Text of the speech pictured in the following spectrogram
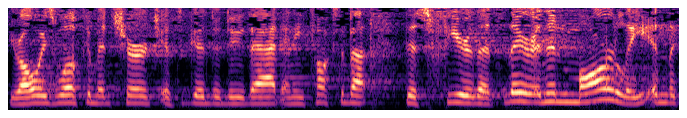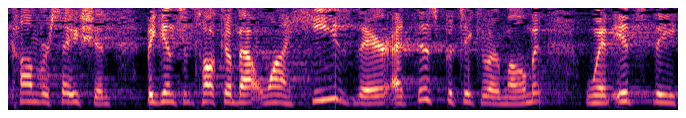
You're always welcome at church. It's good to do that. And he talks about this fear that's there. And then Marley in the conversation begins to talk about why he's there at this particular moment when it's the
